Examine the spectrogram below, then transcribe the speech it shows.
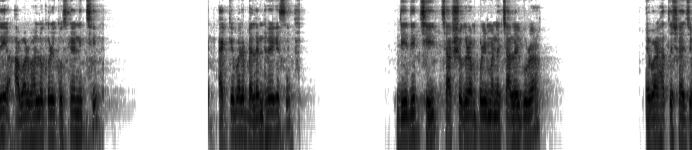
দিয়ে আবার ভালো করে কষলিয়ে নিচ্ছি। একেবারে ব্যালেন্ড হয়ে গেছে। দিয়ে দিচ্ছি চারশো গ্রাম পরিমাণে চালের গুঁড়া। এবার হাতের সাহায্যে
